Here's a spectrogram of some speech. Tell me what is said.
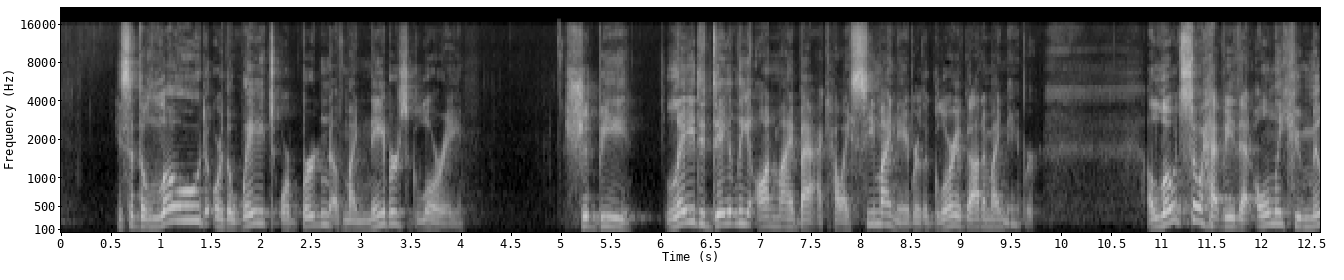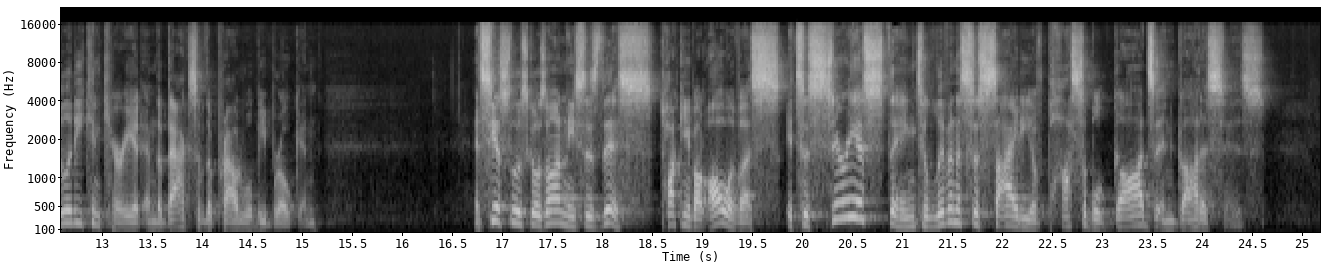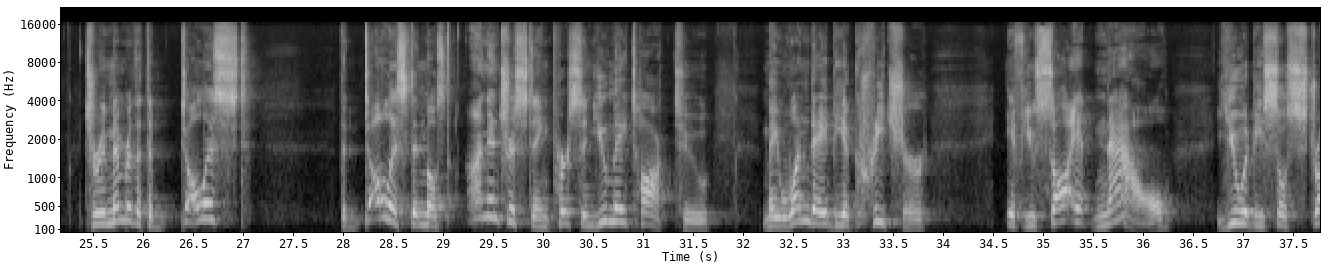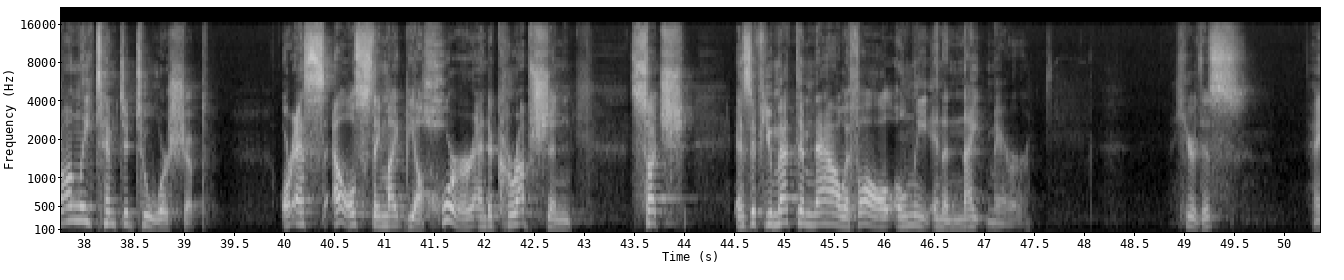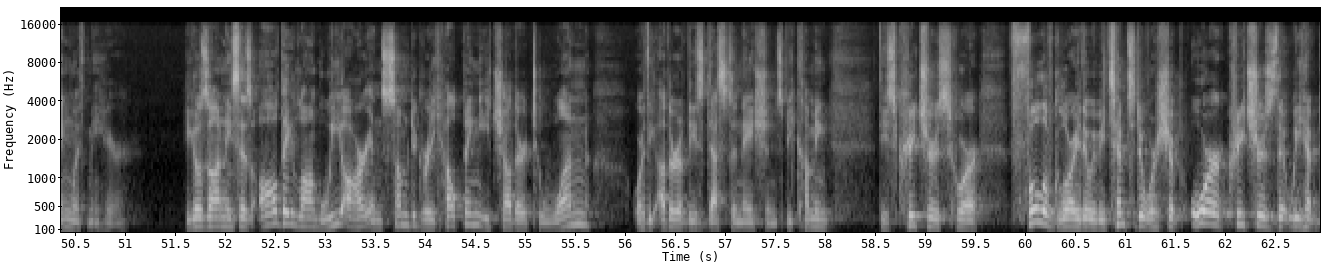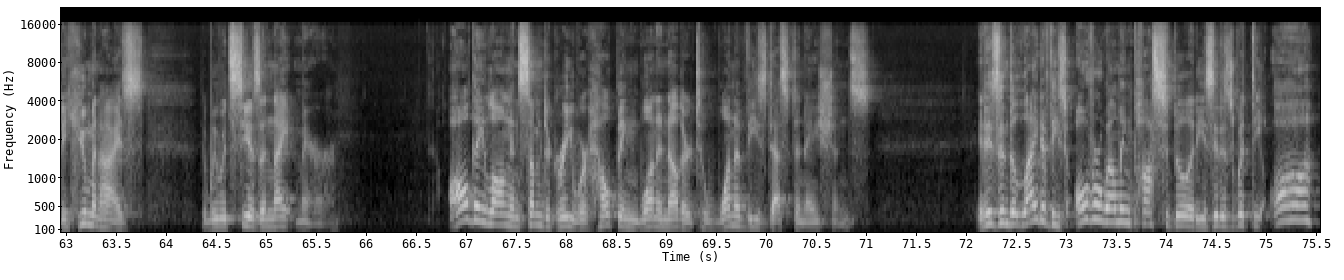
He said, The load or the weight or burden of my neighbor's glory should be laid daily on my back, how I see my neighbor, the glory of God in my neighbor. A load so heavy that only humility can carry it, and the backs of the proud will be broken. And C.S. Lewis goes on and he says this, talking about all of us it's a serious thing to live in a society of possible gods and goddesses. To remember that the dullest the dullest and most uninteresting person you may talk to may one day be a creature. If you saw it now, you would be so strongly tempted to worship. Or else they might be a horror and a corruption, such as if you met them now, if all, only in a nightmare. Hear this. Hang with me here. He goes on and he says, All day long, we are in some degree helping each other to one or the other of these destinations, becoming these creatures who are full of glory that we be tempted to worship, or creatures that we have dehumanized that we would see as a nightmare. All day long, in some degree, we're helping one another to one of these destinations. It is in the light of these overwhelming possibilities, it is with the awe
